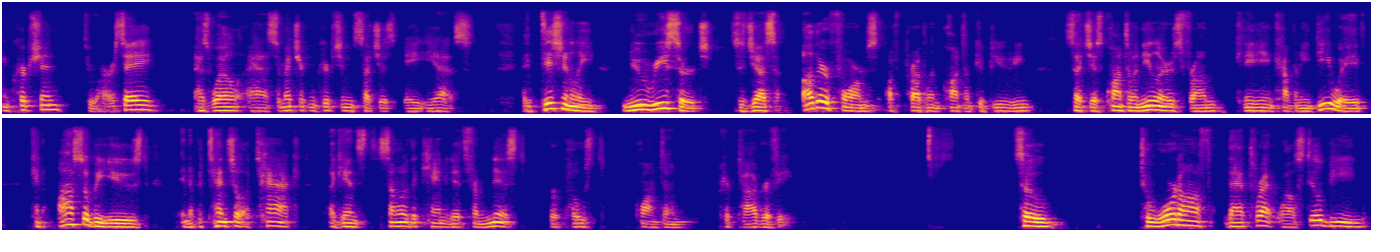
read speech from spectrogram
encryption through RSA, as well as symmetric encryption such as AES. Additionally, new research suggests other forms of prevalent quantum computing such as quantum annealers from Canadian company D-Wave, can also be used in a potential attack against some of the candidates from NIST for post-quantum cryptography. So to ward off that threat while still being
